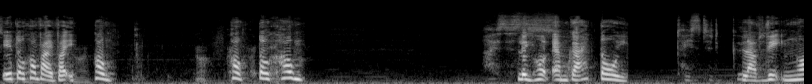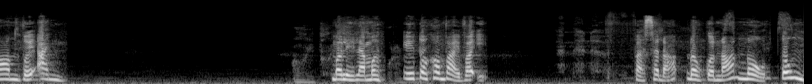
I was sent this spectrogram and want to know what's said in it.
Ý tôi không phải vậy. Không. Không, tôi không. Linh hồn em gái tôi là vị ngon với anh. Molly làm ơn, ý tôi không phải vậy. Và sau đó đầu của nó nổ tung.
